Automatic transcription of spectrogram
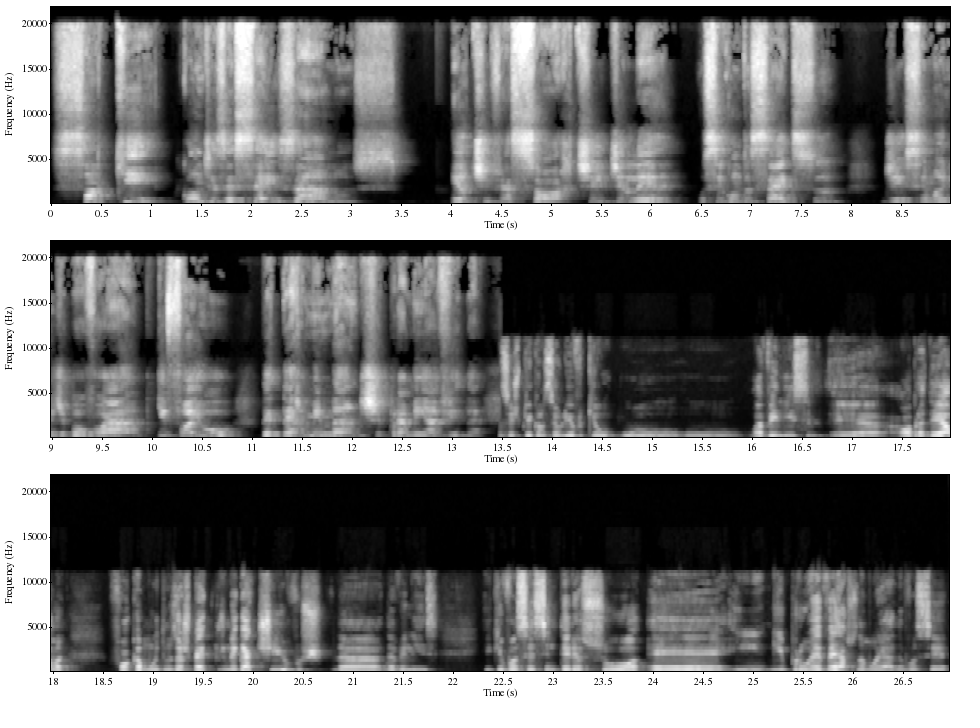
Só que com 16 anos eu tive a sorte de ler O Segundo Sexo de Simone de Beauvoir, que foi o determinante para a minha vida. Você explica no seu livro que o, o, o a velhice, é, a obra dela, foca muito nos aspectos negativos da, da velhice. E que você se interessou é, em ir para o reverso da moeda. Você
